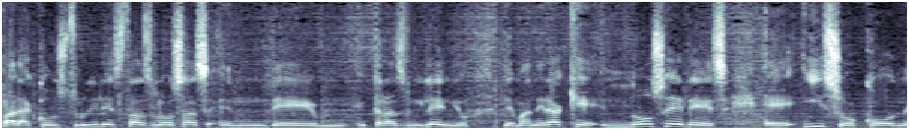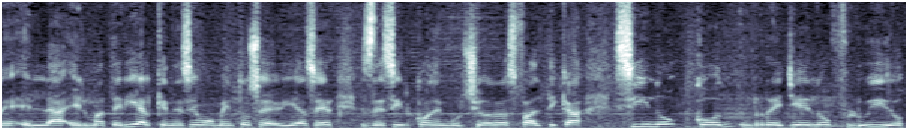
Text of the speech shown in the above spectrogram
para construir estas losas de mm, Transmilenio, de manera que no se les eh, hizo con eh, el material que en ese momento se debía hacer, es decir, con emulsión asfáltica, sino con relleno fluido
